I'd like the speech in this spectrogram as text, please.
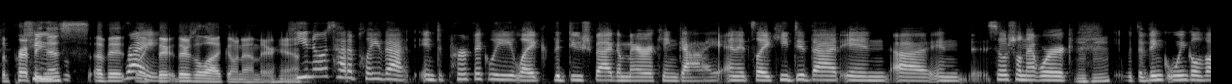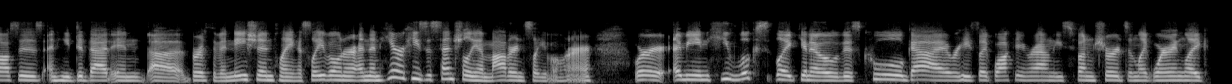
the preppiness of it Right. like there, there's a lot going on there yeah He knows how to play that into perfectly like the douchebag American guy and it's like he did that in uh in Social Network Mhm. with the Wink- Winklevosses, and he did that in uh, Birth of a Nation, playing a slave owner. And then here he's essentially a modern slave owner, where I mean, he looks like you know this cool guy, where he's like walking around these fun shirts and like wearing like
